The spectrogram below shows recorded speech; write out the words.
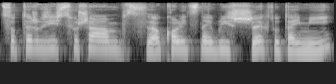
co też gdzieś słyszałam z okolic najbliższych tutaj mi,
